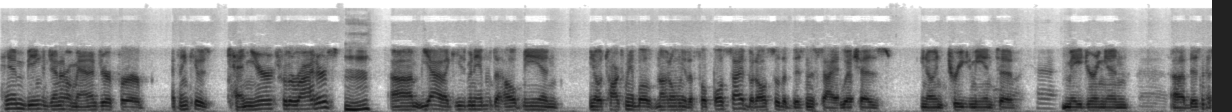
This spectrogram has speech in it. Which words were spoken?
him being a general manager for, I think it was 10 years for the Riders. Mm-hmm. Um, yeah, like he's been able to help me and, you know, talk to me about not only the football side, but also the business side, which has, you know, intrigued me into majoring in uh, business.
